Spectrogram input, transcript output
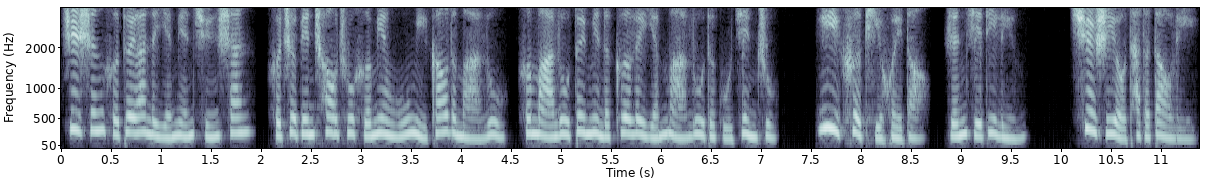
置身河对岸的延绵群山，和这边超出河面五米高的马路，和马路对面的各类沿马路的古建筑，立刻体会到人杰地灵，确实有它的道理。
